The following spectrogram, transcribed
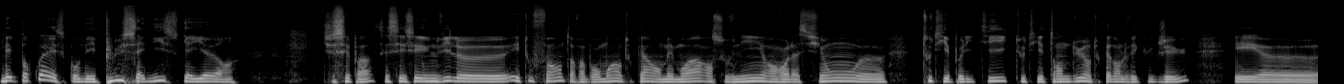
Mais pourquoi est-ce qu'on est plus à Nice qu'ailleurs? Je sais pas. C'est, une ville euh, étouffante. Enfin pour moi, en tout cas, en mémoire, en souvenir, en relation. Euh, tout y est politique, tout y est tendu, en tout cas dans le vécu que j'ai eu. Et, euh,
